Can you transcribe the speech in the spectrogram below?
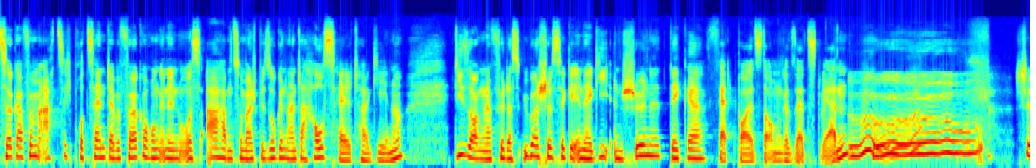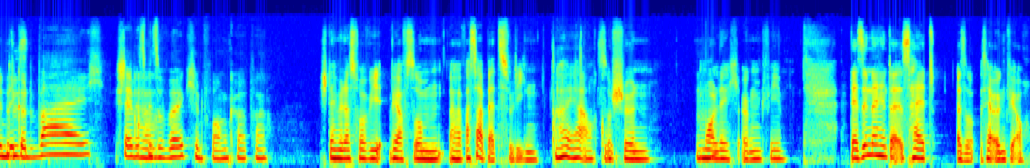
Circa 85 Prozent der Bevölkerung in den USA haben zum Beispiel sogenannte Haushältergene. Die sorgen dafür, dass überschüssige Energie in schöne, dicke Fettpolster umgesetzt werden. Uh. Schön dick und weich. Ich stelle mir jetzt Ja. wie so Wölkchen vorm Körper. Ich stelle mir das vor, wie, wie auf so einem äh, Wasserbett zu liegen. Ah ja, auch So schön mollig irgendwie. Der Sinn dahinter ist halt, also ist ja irgendwie auch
